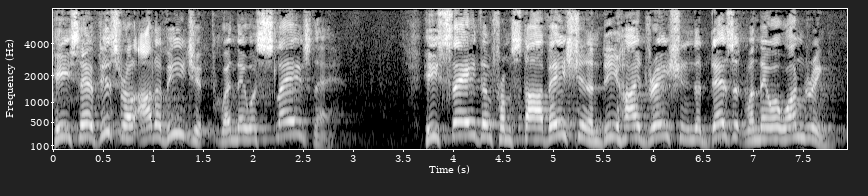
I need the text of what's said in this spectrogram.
He saved Israel out of Egypt when they were slaves there. He saved them from starvation and dehydration in the desert when they were wandering.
